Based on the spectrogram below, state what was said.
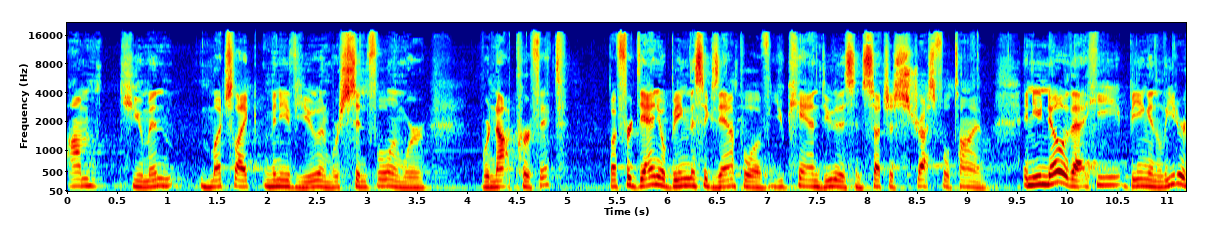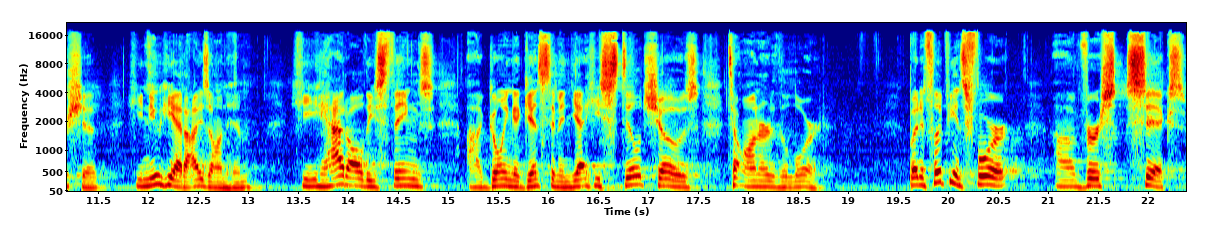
I'm human, much like many of you, and we're sinful and we're, we're not perfect. But for Daniel, being this example of you can do this in such a stressful time. And you know that he, being in leadership, he knew he had eyes on him. He had all these things uh, going against him, and yet he still chose to honor the Lord. But in Philippians 4, uh, verse 6,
